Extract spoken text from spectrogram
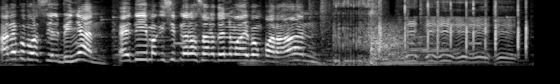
Ano pa ba silbi niyan? Eh di mag-isip na lang sana tayo ng mga ibang paraan.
